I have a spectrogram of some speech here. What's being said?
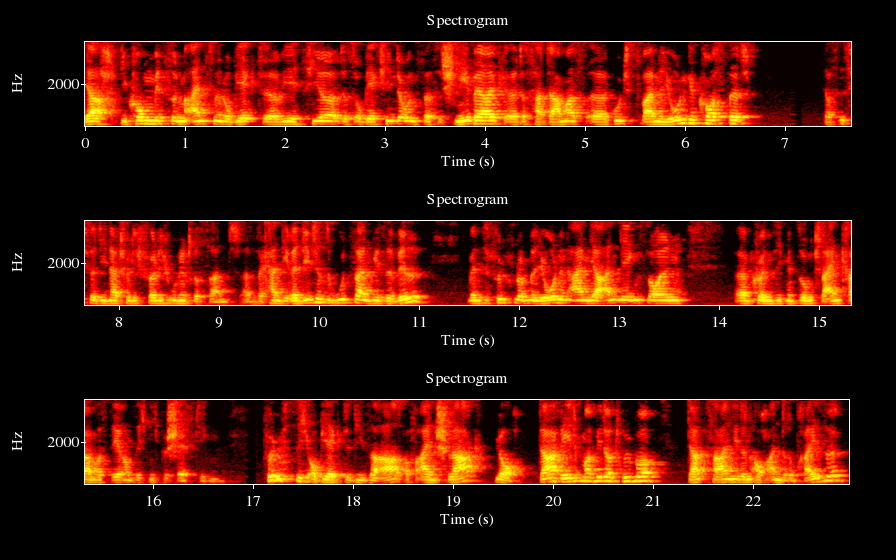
ja, die kommen mit so einem einzelnen Objekt, äh, wie jetzt hier das Objekt hinter uns, das ist Schneeberg. Äh, das hat damals äh, gut zwei Millionen gekostet. Das ist für die natürlich völlig uninteressant. Also da kann die Rendite so gut sein, wie sie will. Wenn sie 500 Millionen in einem Jahr anlegen sollen, äh, können sie sich mit so einem Kleinkram aus deren Sicht nicht beschäftigen. 50 Objekte dieser Art auf einen Schlag, ja, da redet man wieder drüber. Da zahlen die dann auch andere Preise.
